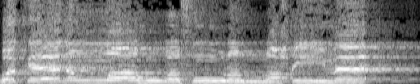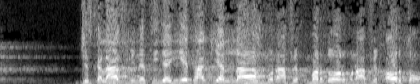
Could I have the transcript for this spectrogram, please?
وكان الله غفورا رحيما جس کا لازمی نتیجہ یہ تھا کہ اللہ منافق مردوں اور منافق عورتوں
